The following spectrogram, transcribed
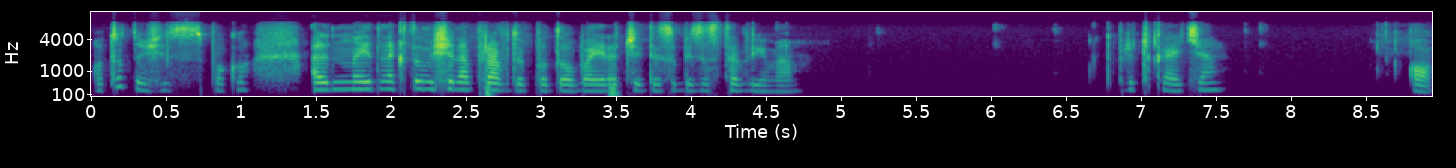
O, to też jest spoko. Ale no jednak to mi się naprawdę podoba i raczej to sobie zostawimy. Dobra, czekajcie. O.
